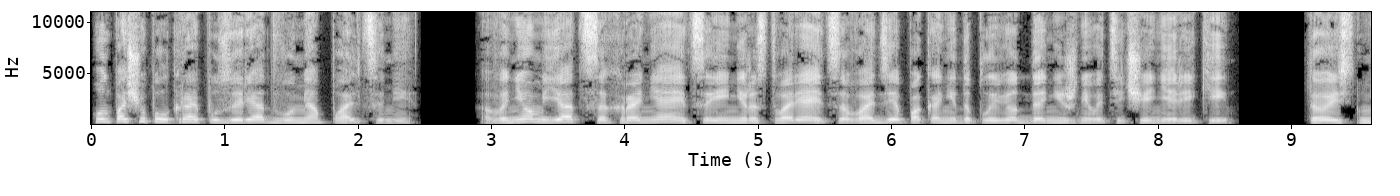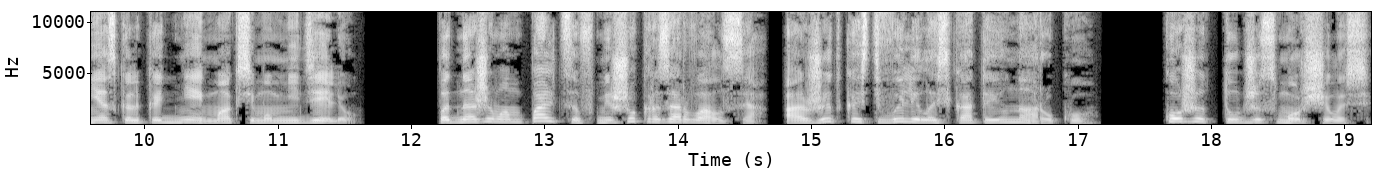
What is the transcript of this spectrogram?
Он пощупал край пузыря двумя пальцами. В нем яд сохраняется и не растворяется в воде, пока не доплывет до нижнего течения реки. То есть несколько дней, максимум неделю. Под нажимом пальцев мешок разорвался, а жидкость вылилась Катаю на руку. Кожа тут же сморщилась,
